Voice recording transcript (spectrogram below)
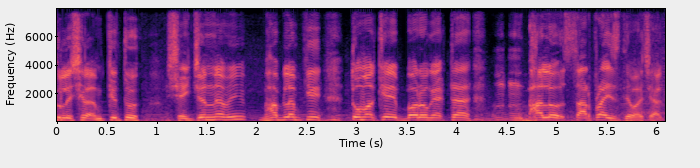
তুলেছিলাম, কিন্তু সেই জন্য আমি ভাবলাম কি তোমাকে বরং একটা ভালো সারপ্রাইজ দেওয়া যাক।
